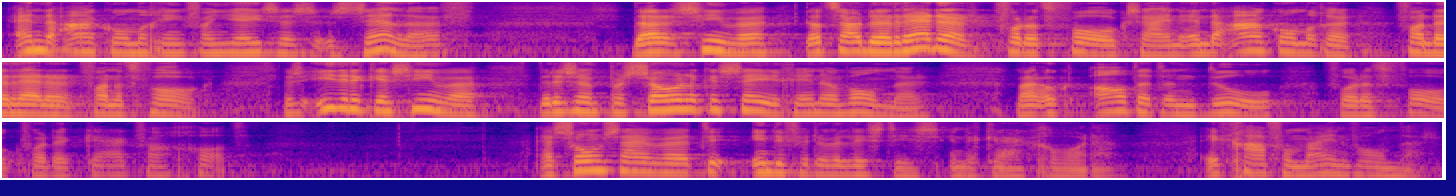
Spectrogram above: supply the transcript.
en de aankondiging van Jezus zelf. Daar zien we, dat zou de redder voor het volk zijn en de aankondiger van de redder van het volk. Dus iedere keer zien we, er is een persoonlijke zegen in een wonder, maar ook altijd een doel voor het volk, voor de kerk van God. En soms zijn we te individualistisch in de kerk geworden. Ik ga voor mijn wonder.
